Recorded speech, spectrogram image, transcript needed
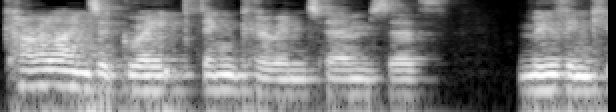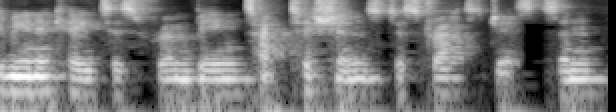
Caroline's a great thinker in terms of moving communicators from being tacticians to strategists, and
